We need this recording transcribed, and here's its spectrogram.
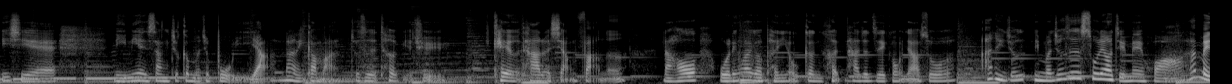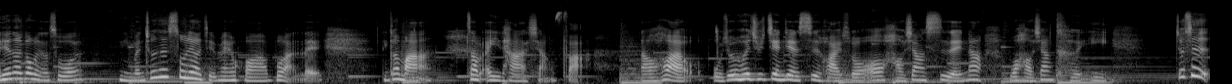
一些理念上就根本就不一样，那你干嘛就是特别去 care 他的想法呢？然后我另外一个朋友更狠，他就直接跟我讲说啊，你就你们就是塑料姐妹花，他每天都跟我讲说你们就是塑料姐妹花，不然嘞，你干嘛这么 A 他的想法？然后后来我就会去渐渐释怀说，哦，好像是诶，那我好像可以，就是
